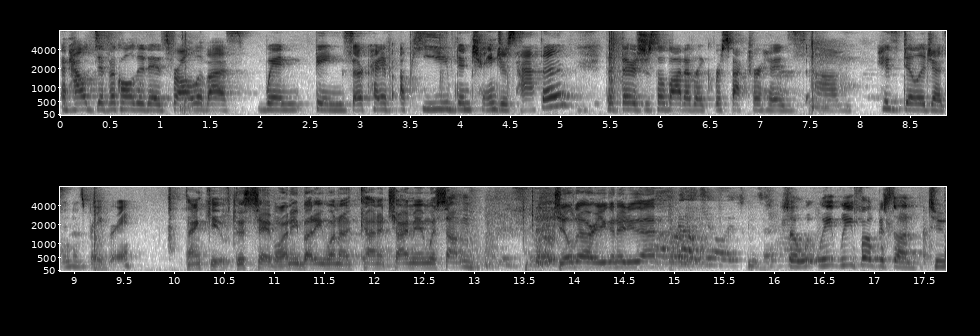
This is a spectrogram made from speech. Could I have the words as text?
And how difficult it is for all of us when things are kind of upheaved and changes happen. That there's just a lot of like respect for his um, his diligence and his bravery. Thank you. This table, anybody want to kind of chime in with something? Gilda, are you going to do that? No, Joe is concerned. So we, we focused on two,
